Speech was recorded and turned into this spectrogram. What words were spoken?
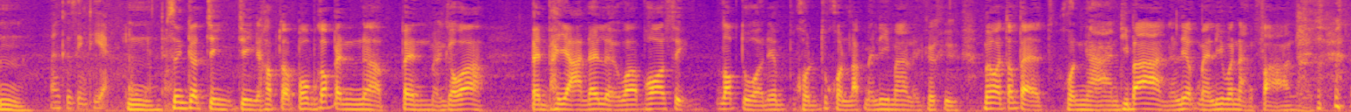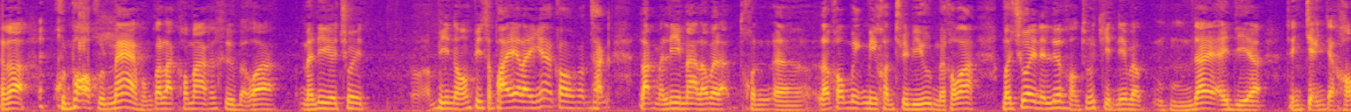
อืมนั่นคือสิ่งที่อยากอืมอยากทำซึ่งก็จริงจริงนะครับแต่ผมก็เป็นอะเป็นเหมือนกับว่า เป็นพยานได้เลยว่าพราะสิ่งรอบตัวเนี่ยคนทุกคนรักแมรี่มากเลยก็คือ ไม่ว่าตั้งแต่คนงานที่บ้านนะเรียกแมรี่ว่านางฟ้าเลย แล้วก็คุณพ่อคุณแม่ผมก็รักเขามากก็คือแบบว่าแมรี่ก็ช่วยพี่น้องพี่สะพ้ายอะไรเงี้ยก็ทักรักแมรี่มากแล้วเวลาคนเอ่อแล้วเขามีมี contribute หมายความว่ามาช่วยในเรื่องของธุรกิจนี่แบบได้ไอเดียเจ๋งๆ จากเขา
